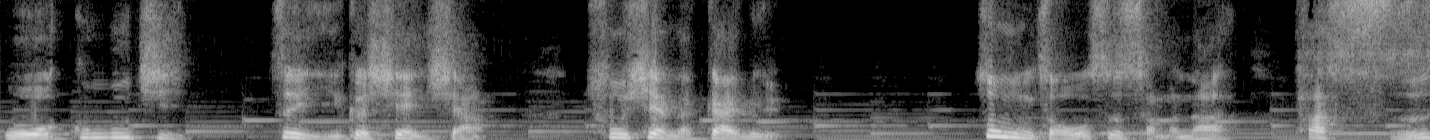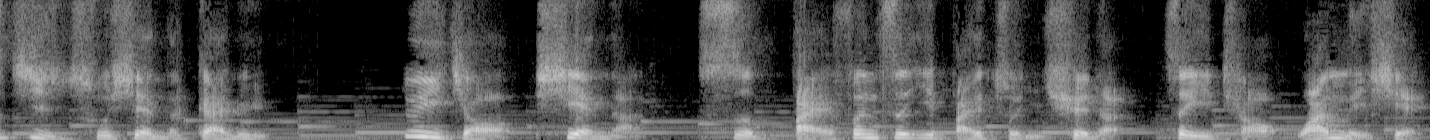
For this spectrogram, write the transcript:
我估计这一个现象出现的概率。纵轴是什么呢？它实际出现的概率，对角线呢是百分之一百准确的这一条完美线。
